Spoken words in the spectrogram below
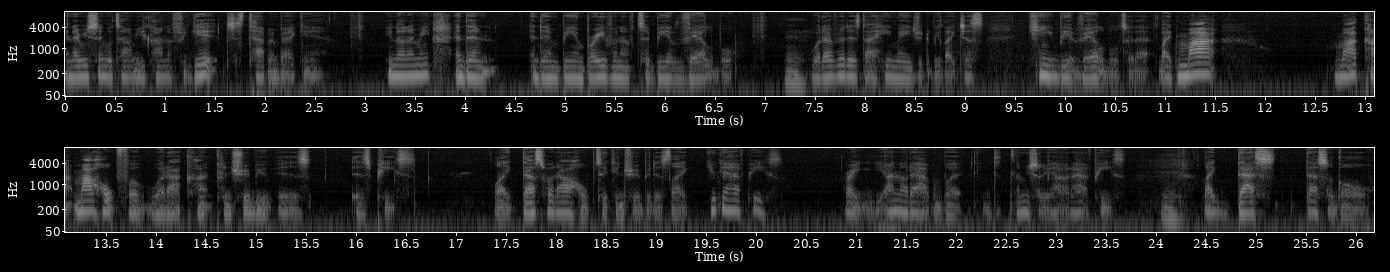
And every single time you kind of forget, just tapping back in. You know what I mean? And then and then being brave enough to be available. Mm. Whatever it is that he made you to be like just can you be available to that? Like my my my hope for what I con- contribute is is peace. Like that's what I hope to contribute is like you can have peace. Right? I know that happened, but let me show you how to have peace. Mm. Like that's that's a goal.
